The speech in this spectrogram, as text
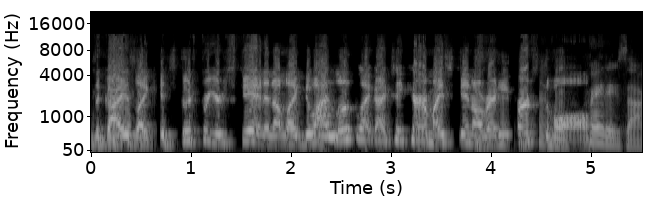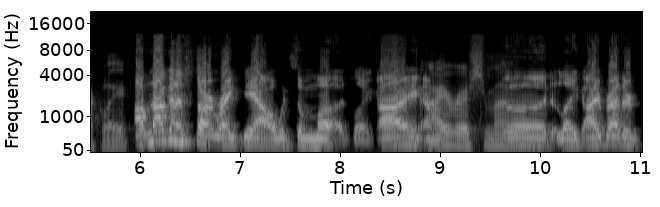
the guy is like, it's good for your skin. And I'm like, do I look like I take care of my skin already? First of all, right, exactly. I'm not gonna start right now with some mud. Like I am Irish mud. good. Like I'd rather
